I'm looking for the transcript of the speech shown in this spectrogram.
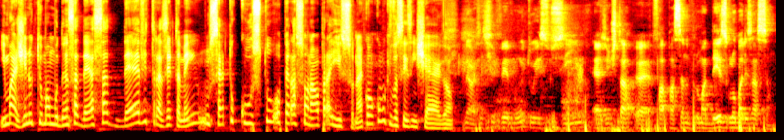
imagino que uma mudança dessa deve trazer também um certo custo operacional para isso, né? Como, como, que vocês enxergam? Não, a gente vê muito isso sim. É, a gente está é, passando por uma desglobalização.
